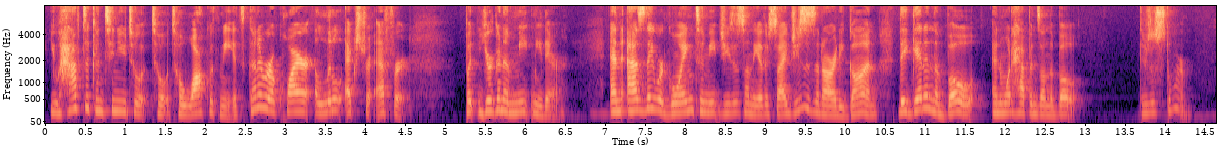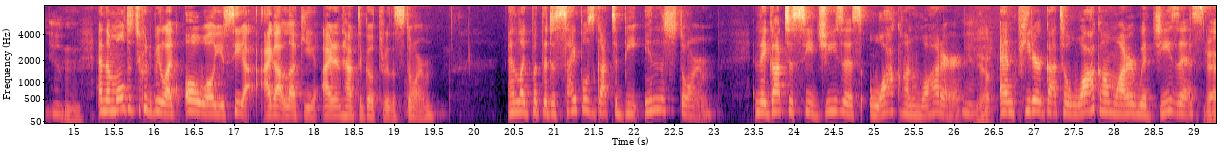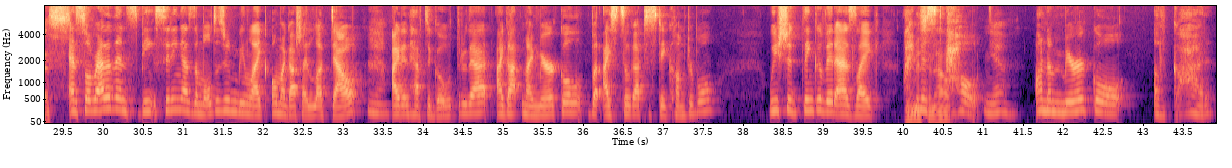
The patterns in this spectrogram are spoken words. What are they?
You have to continue to, to, to walk with me. It's going to require a little extra effort, but you're going to meet me there. And as they were going to meet Jesus on the other side, Jesus had already gone. They get in the boat, and what happens on the boat? There's a storm. Yeah. Hmm. And the multitude could be like, oh, well, you see, I I got lucky. I didn't have to go through the storm. And like, but the disciples got to be in the storm and they got to see Jesus walk on water. Yep. And Peter got to walk on water with Jesus. Yes. And so rather than being sitting as the multitude and being like, oh my gosh, I lucked out. Yeah. I didn't have to go through that. I got my miracle, but I still got to stay comfortable. We should think of it as like, I You're missing missed out. out Yeah. on a miracle of God.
